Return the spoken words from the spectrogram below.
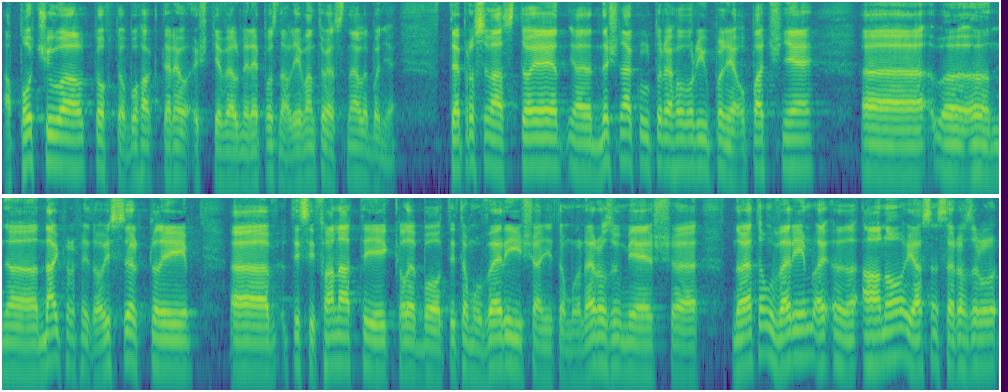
a počúval tohto Boha, kterého ještě velmi nepoznal. Je vám to jasné, nebo ne? To je, prosím vás, to je, eh, dnešná kultura hovorí úplně opačně, uh, uh, uh, najprv mi to vysvětlí, uh, ty jsi fanatik, lebo ty tomu veríš, ani tomu nerozumíš. No já tomu verím, uh, ano, já jsem se rozhodl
